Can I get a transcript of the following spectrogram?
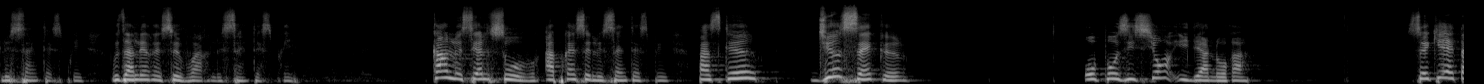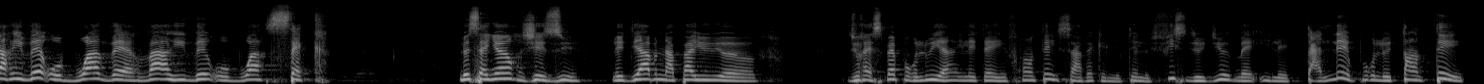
le Saint-Esprit. Vous allez recevoir le Saint-Esprit. Quand le ciel s'ouvre, après c'est le Saint-Esprit. Parce que Dieu sait que opposition, il y en aura. Ce qui est arrivé au bois vert va arriver au bois sec. Le Seigneur Jésus, le diable n'a pas eu euh, du respect pour lui. Hein. Il était effronté, il savait qu'il était le Fils de Dieu, mais il est allé pour le tenter.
